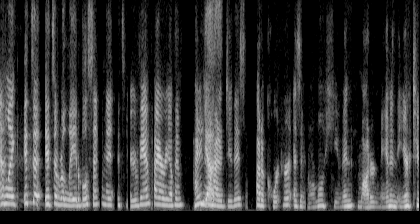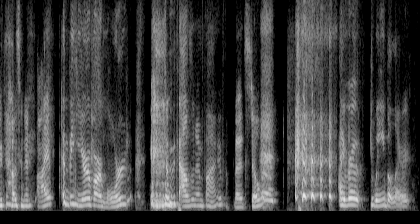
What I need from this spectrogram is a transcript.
and like it's a it's a relatable sentiment it's very vampire of him i didn't know how to do this how to court her as a normal human modern man in the year 2005 In the year of our Lord, 2005. but it still weird i wrote dweeb alert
